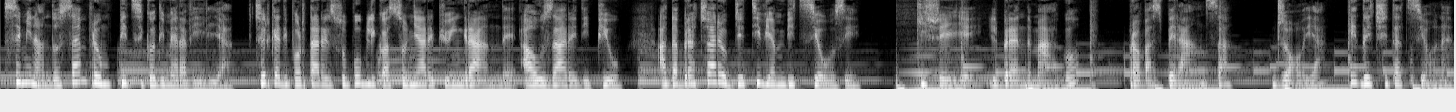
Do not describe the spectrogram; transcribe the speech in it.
seminando sempre un pizzico di meraviglia. Cerca di portare il suo pubblico a sognare più in grande, a osare di più, ad abbracciare obiettivi ambiziosi. Chi sceglie il brand mago prova speranza, gioia ed eccitazione.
